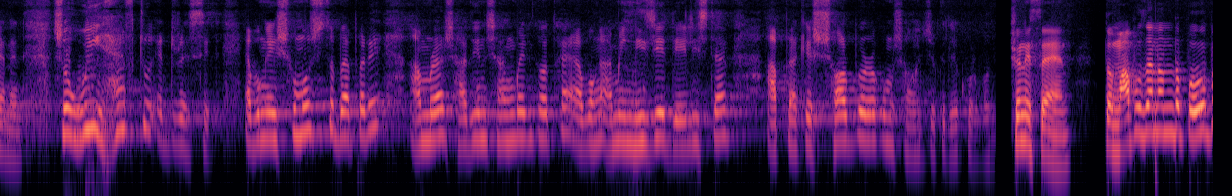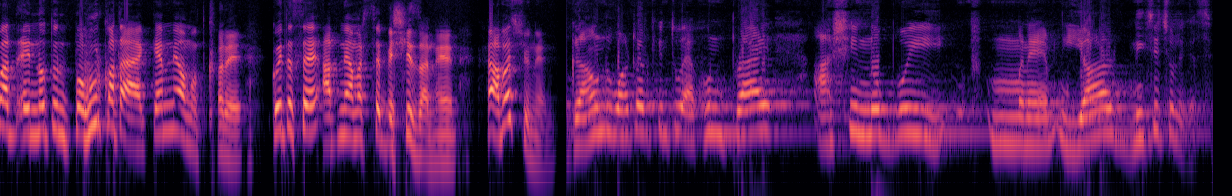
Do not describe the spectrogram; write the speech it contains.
জানেন। So we have to address it এবং এই সমস্ত ব্যাপারে আমরা স্বাধীন সাংবাদিকতা এবং আমি নিজে ডেইলি স্টার আপনাকে সর্বরকম সহযোগিতা করব। শুনেছেন? তো মাপুজানন্দ প্রভুপাত এই নতুন প্রভুর কথা কেমনে অমত করে? কইতেছে আপনি আমার চেয়ে বেশি জানেন। আবার শুনেন। গ্রাউন্ড ওয়াটার কিন্তু এখন প্রায় আশি নব্বই মানে ইয়ার্ড নিচে চলে গেছে।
